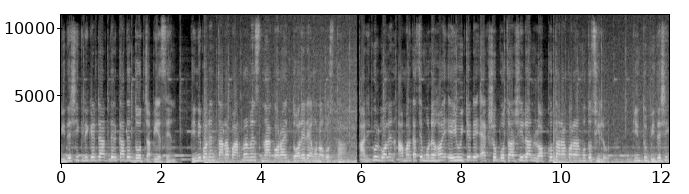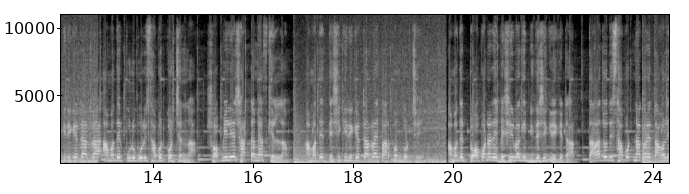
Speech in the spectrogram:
বিদেশি ক্রিকেটারদের কাঁধে দোষ চাপিয়েছেন। তিনি বলেন, তারা পারফরমেন্স না করায় দলের এমন অবস্থা। আরিফুল বলেন, আমার কাছে মনে হয় এই উইকেটে একশো পঁচাশি রান লক্ষ্য তারা করার মতো ছিল। কিন্তু বিদেশি ক্রিকেটাররা আমাদের পুরোপুরি সাপোর্ট করছেন না। সব মিলিয়ে সাতটা ম্যাচ খেললাম। আমাদের দেশি ক্রিকেটাররাই পারফর্ম করছে। আমাদের টপ অর্ডারে বেশিরভাগই বিদেশি ক্রিকেটার। তারা যদি সাপোর্ট না করে তাহলে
